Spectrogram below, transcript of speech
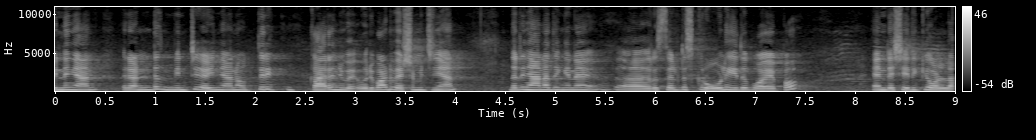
പിന്നെ ഞാൻ രണ്ട് മിനിറ്റ് കഴിഞ്ഞ് ഞാൻ ഒത്തിരി കരഞ്ഞു. ഒരുപാട് വിഷമിച്ച് ഞാൻ. എന്നിട്ട് ഞാനതിങ്ങനെ റിസൾട്ട് സ്ക്രോൾ ചെയ്ത് പോയപ്പോൾ എന്റെ ശരിക്കുമുള്ള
